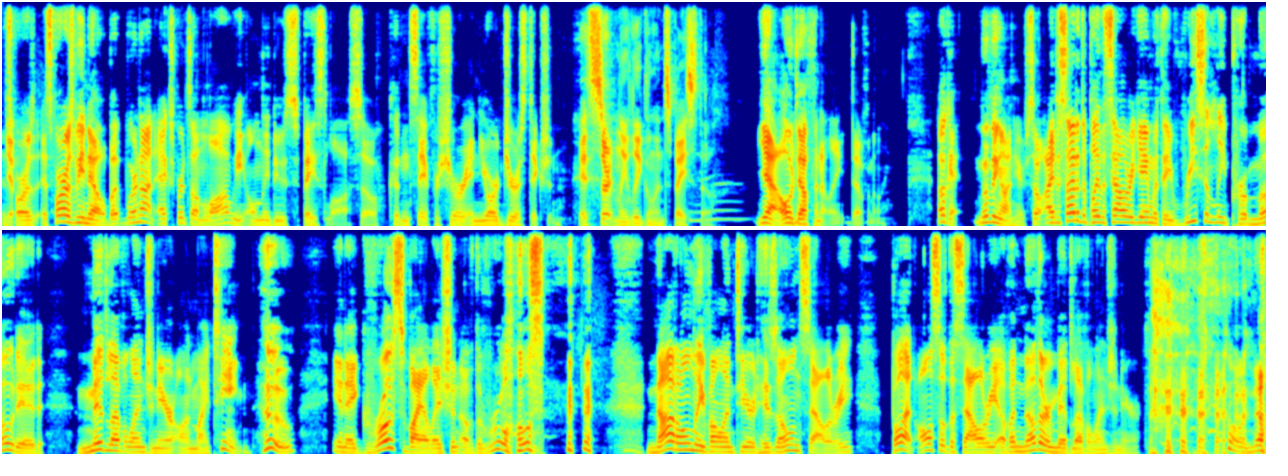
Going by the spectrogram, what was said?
as Yep. far as as far as we know, but we're not experts on law. We only do space law, so couldn't say for sure in your jurisdiction. it's certainly legal in space, though. Yeah, oh definitely, definitely. Okay, moving on here. So I decided to play the salary game with a recently promoted mid-level engineer on my team who in a gross violation of the rules, not only volunteered his own salary, but also the salary of another mid level engineer. oh, no.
